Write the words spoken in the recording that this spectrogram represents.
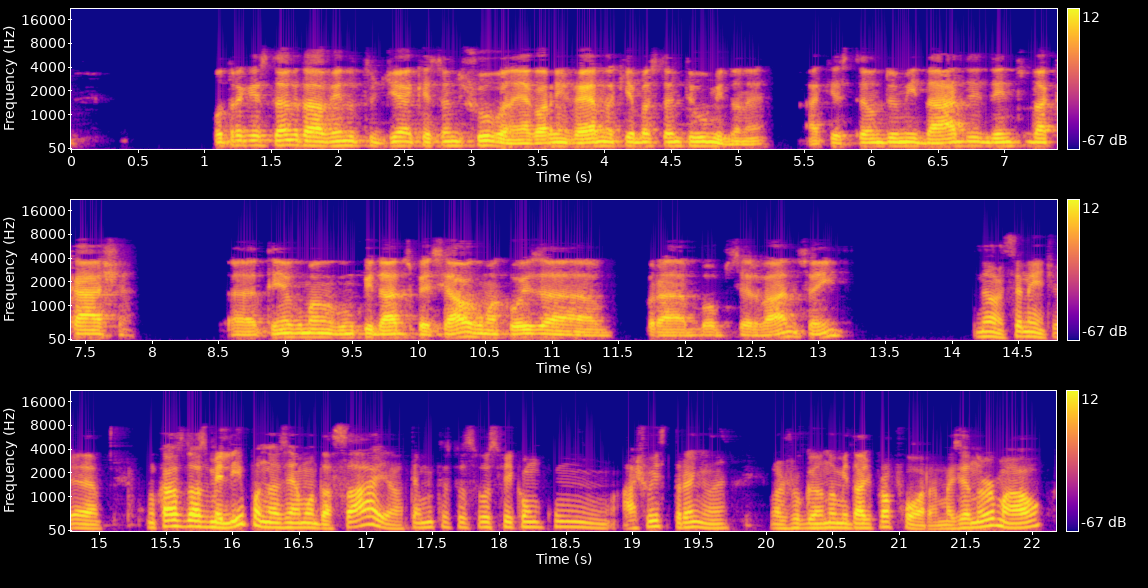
Outra questão que eu estava vendo outro dia é a questão de chuva, né? Agora inverno aqui é bastante úmido, né? A questão de umidade dentro da caixa. Uh, tem alguma, algum cuidado especial, alguma coisa para observar nisso aí? Não, excelente. É, no caso das melíponas em a saia, até muitas pessoas ficam com. acham estranho, né? Ela jogando umidade para fora. Mas é normal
